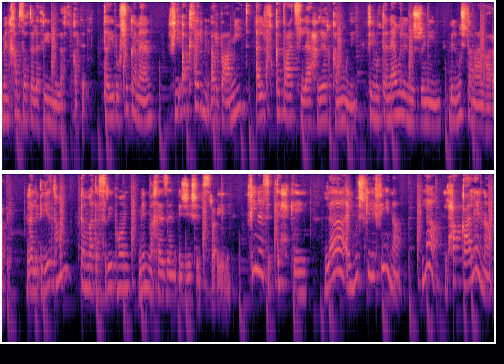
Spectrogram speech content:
من 35 ملف قتل. طيب وشو كمان؟ في أكثر من 400 ألف قطعة سلاح غير قانوني في متناول المجرمين بالمجتمع العربي. غالبيتهم تم تسريبهم من مخازن الجيش الإسرائيلي. في ناس بتحكي لا المشكلة فينا. لا الحق علينا.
